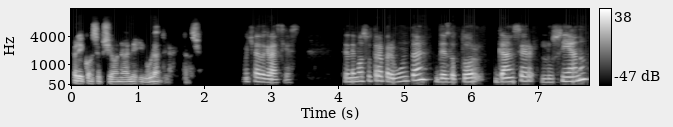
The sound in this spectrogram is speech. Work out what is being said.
preconcepcionales y durante la gestación. Muchas gracias. Tenemos otra pregunta del doctor Ganser Luciano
